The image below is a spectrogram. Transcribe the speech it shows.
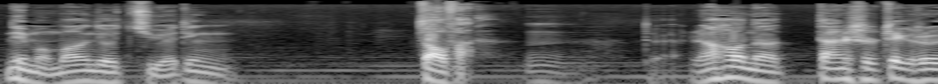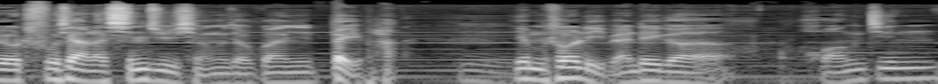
内蒙帮就决定造反。嗯。对，然后呢，但是这个时候又出现了新剧情，就关于背叛，嗯，因为我们说里边这个黄金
